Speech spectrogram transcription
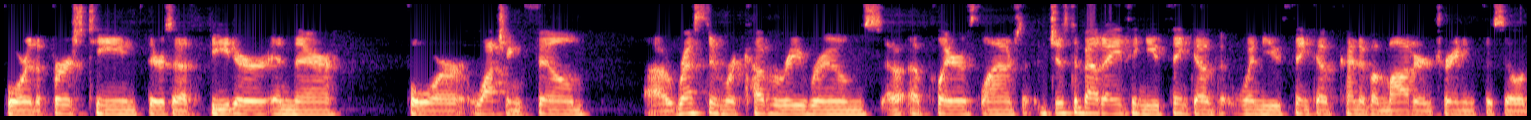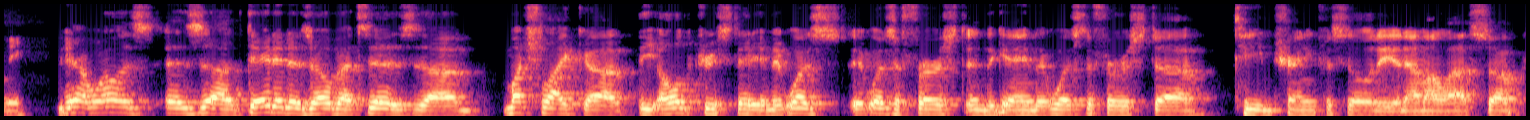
for the first team. There's a theater in there for watching film uh, rest and recovery rooms, a, a, player's lounge, just about anything you think of when you think of kind of a modern training facility. Yeah, well, as as uh, dated as Obetz is, uh, much like uh, the old Crew Stadium, it was it was a first in the game. It was the first uh, team training facility in MLS. So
